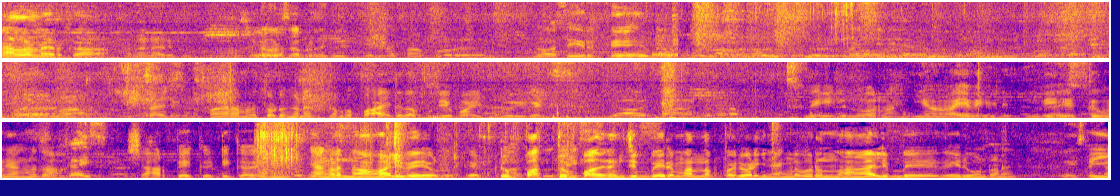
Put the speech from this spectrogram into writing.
நல்லெண்ணெய் இருக்கா தோசை இருக்கு ഗൈസ് അപ്പം അങ്ങനെ നമ്മൾ തുടങ്ങാണ് നമ്മുടെ പായൊക്കെ ഇതാ പുതിയ പായ കീറി ഗൈസ് വെയിൽ എന്ന് പറഞ്ഞാൽ അന്യായ വെയിൽ ഈ വെയിലത്തും ഞങ്ങൾ ഇതാ ഷാർപ്പേ കെട്ടിക്കഴിഞ്ഞ് ഞങ്ങൾ നാല് പേരേ ഉള്ളൂ എട്ടും പത്തും പതിനഞ്ചും പേരും വന്ന പരിപാടിക്ക് ഞങ്ങൾ വെറും നാലും പേര് പേര് കൊണ്ടാണ് ഇപ്പൊ ഈ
